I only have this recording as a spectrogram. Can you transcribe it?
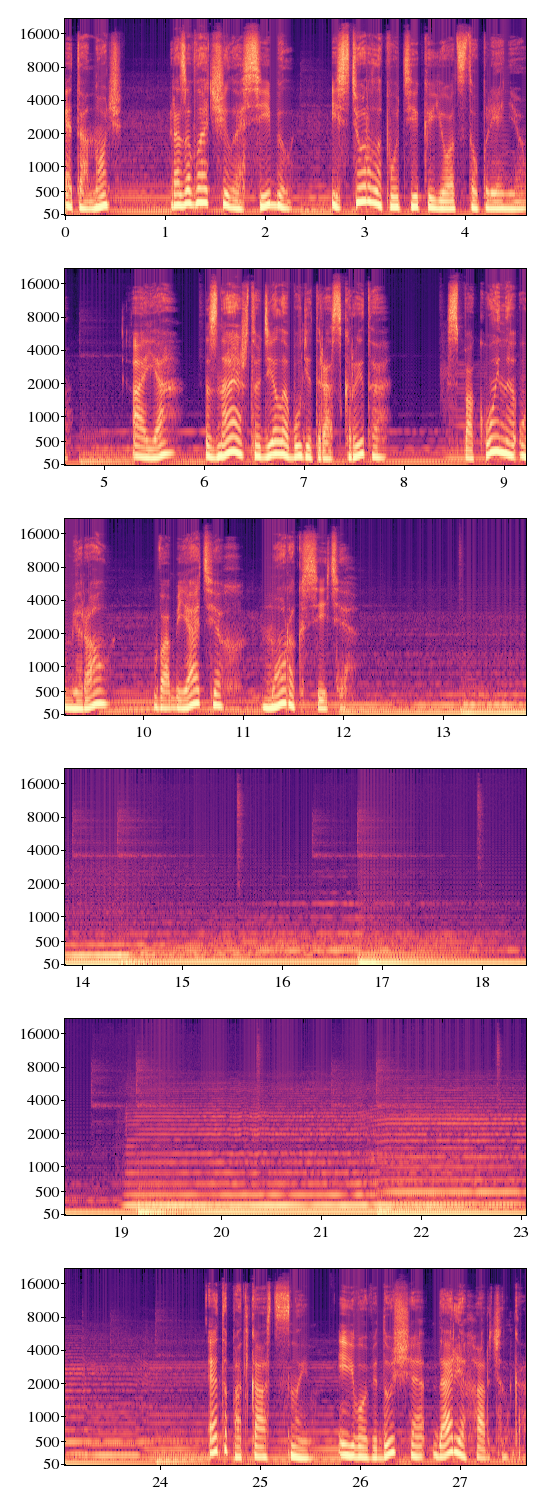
Эта ночь разоблачила Сибил и стерла пути к ее отступлению. А я, зная, что дело будет раскрыто, спокойно умирал в объятиях Морок-Сити. Это подкаст «Сны» и его ведущая Дарья Харченко.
